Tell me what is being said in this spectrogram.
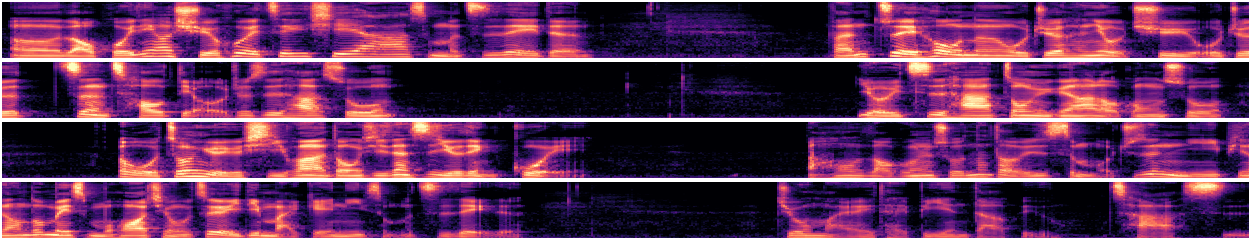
呃，老婆一定要学会这些啊，什么之类的。反正最后呢，我觉得很有趣，我觉得真的超屌。就是他说，有一次她终于跟她老公说，哦，我终于有一个喜欢的东西，但是有点贵。然后老公就说，那到底是什么？就是你平常都没什么花钱，我这个一定买给你，什么之类的。就买了一台 B N W 叉四，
